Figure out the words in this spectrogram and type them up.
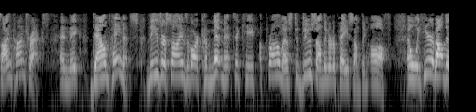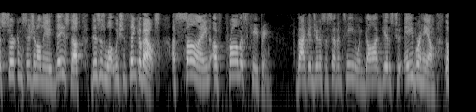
sign contracts and make down payments. These are signs of our commitment to keep a promise, to do something or to pay something off. And when we hear about this circumcision on the eighth day stuff, this is what we should think about a sign of promise keeping. Back in Genesis 17, when God gives to Abraham, the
